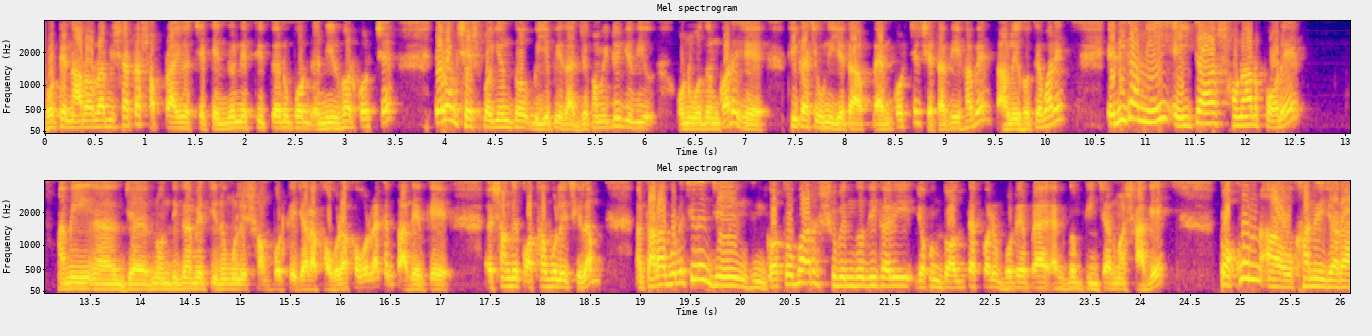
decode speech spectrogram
ভোটে না রওয়ার বিষয়টা সবটাই হচ্ছে কেন্দ্রীয় নেতৃত্বের উপর নির্ভর করছে। এবং শেষ পর্যন্ত বিজেপির রাজ্য কমিটি যদি অনুমোদন করে যে, ঠিক আছে, উনি যেটা প্ল্যান করছে সেটা দিয়ে হবে, তাহলেই হতে পারে। এদিকে আমি এইটা শোনার পরে আমি যে নন্দীগ্রামের তৃণমূলের সম্পর্কে যারা খবরাখবর রাখেন, তাদেরকে সঙ্গে কথা বলেছিলাম। তারা বলেছিলেন যে, গতবার শুভেন্দু অধিকারী যখন দল ত্যাগ করেন ভোটে প্রায় একদম তিন চার মাস আগে, তখন ওখানে যারা,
